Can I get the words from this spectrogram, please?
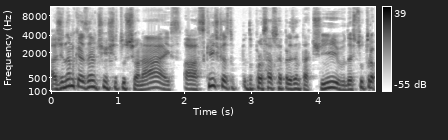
as dinâmicas anti-institucionais, as críticas do, do processo representativo, da estrutura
